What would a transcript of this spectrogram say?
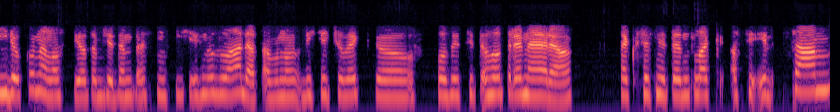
té dokonalosti, o tom, že ten pes musí všechno zvládat. A ono, když je člověk eh, v pozici toho trenéra, tak přesně ten tlak asi i sám,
